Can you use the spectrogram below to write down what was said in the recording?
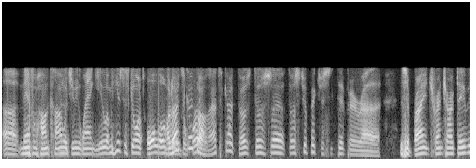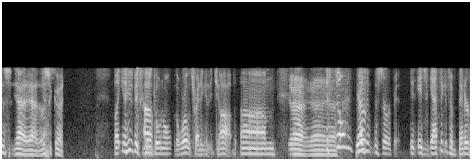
uh, Man from Hong Kong with Jimmy Wang Yu. I mean, he was just going all over well, that's the good, world. Though. That's good. Those those uh, those two pictures he did for uh, is it Brian Trenchard Davis? Yeah, yeah, those Yes. are good. But you know, he's basically just going all over the world to try to get a job. Um, Yeah, yeah, the film Yeah. doesn't deserve it. it it's I think it's a better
